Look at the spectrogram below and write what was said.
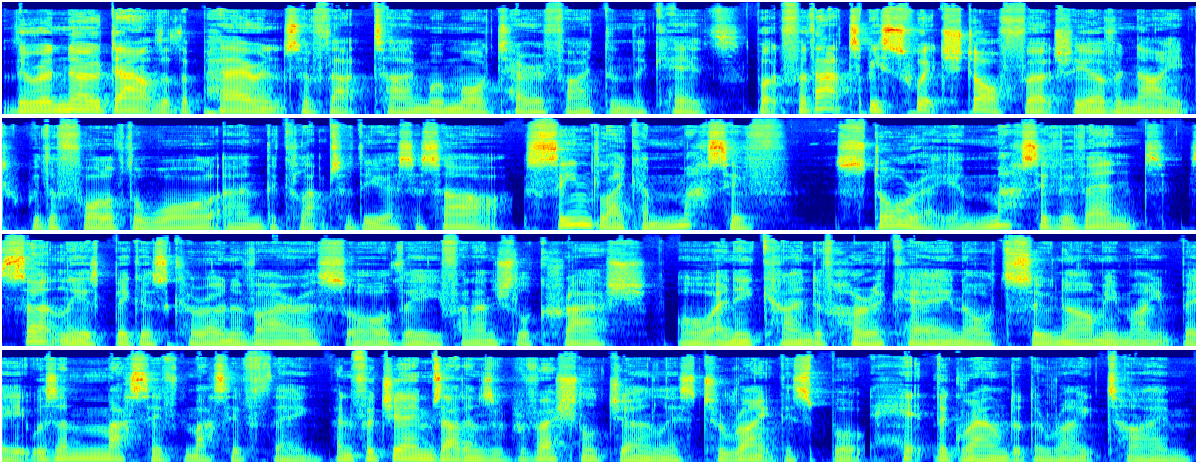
There are no doubt that the parents of that time were more terrified than the kids. But for that to be switched off virtually overnight with the fall of the wall and the collapse of the USSR seemed like a massive story, a massive event, certainly as big as coronavirus or the financial crash or any kind of hurricane or tsunami might be. It was a massive, massive thing. And for James Adams, a professional journalist, to write this book hit the ground at the right time.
